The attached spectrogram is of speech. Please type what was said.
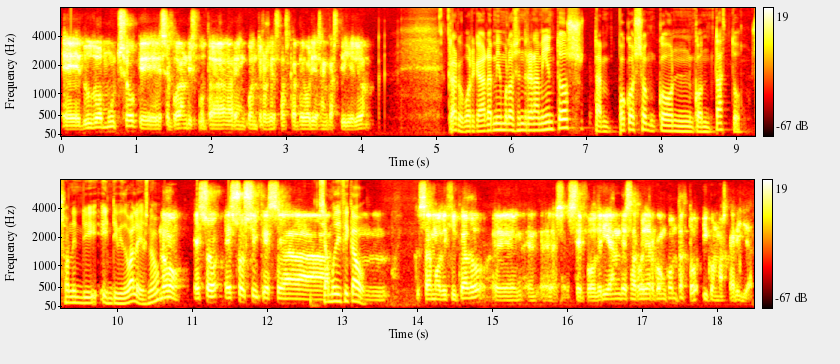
eh, dudo mucho que se puedan disputar encuentros de estas categorías en Castilla y León. Claro, porque ahora mismo los entrenamientos tampoco son con contacto, son indi- individuales, ¿no? No, eso, eso sí que se ha, ¿Se ha modificado? mm, se ha modificado. eh, eh, se podrían desarrollar con contacto y con mascarilla.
